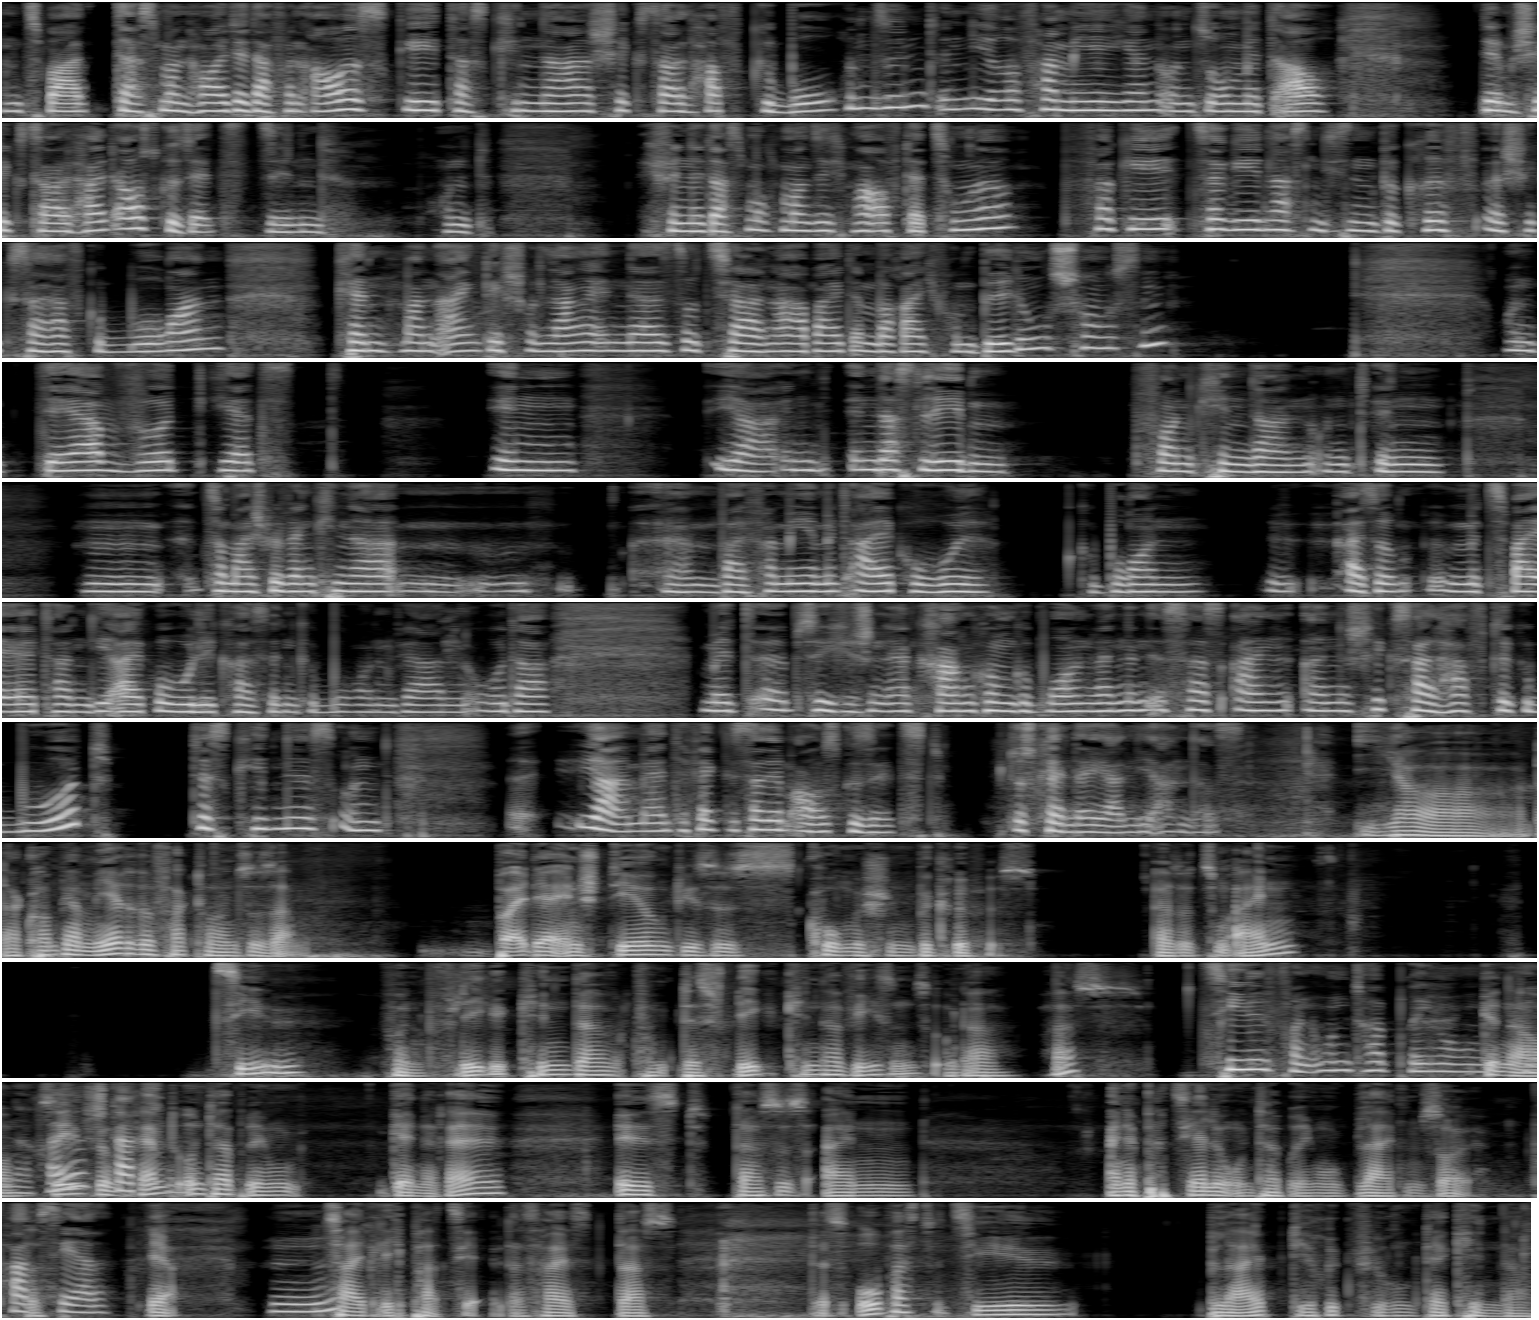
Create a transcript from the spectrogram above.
Und zwar, dass man heute davon ausgeht, dass Kinder schicksalhaft geboren sind in ihre Familien und somit auch dem Schicksal halt ausgesetzt sind. Und ich finde, das muss man sich mal auf der Zunge zergehen lassen. Diesen Begriff äh, schicksalhaft geboren kennt man eigentlich schon lange in der sozialen Arbeit im Bereich von Bildungschancen. Und der wird jetzt in, ja, in, in das Leben von Kindern und in, mh, zum Beispiel, wenn Kinder mh, ähm, bei Familien mit Alkohol geboren, also mit zwei Eltern, die Alkoholiker sind, geboren werden oder mit äh, psychischen Erkrankungen geboren werden, dann ist das ein, eine schicksalhafte Geburt des Kindes und äh, ja, im Endeffekt ist er dem ausgesetzt. Das kennt er ja nie anders. Ja, da kommen ja mehrere Faktoren zusammen bei der Entstehung dieses komischen Begriffes. Also zum einen Ziel von Pflegekinder, vom, des Pflegekinderwesens oder was? Ziel von Unterbringung Genau, generell. Ziel von Fremdunterbringung generell ist, dass es ein, eine partielle Unterbringung bleiben soll. partiell. Ja, Hm. zeitlich partiell. Das heißt, dass das oberste Ziel bleibt die Rückführung der Kinder.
